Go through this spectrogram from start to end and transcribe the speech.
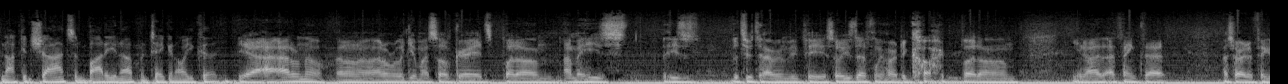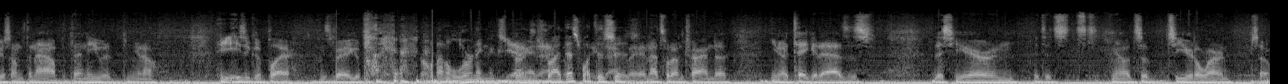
knocking shots and bodying up and taking all you could. Yeah, I, I don't know. I don't know. I don't really give myself grades, but um, I mean, he's he's the two-time MVP, so he's definitely hard to guard. But um, you know, I, I think that I started to figure something out, but then he would, you know he, he's a good player. He's a very good player. All about a learning experience, yeah, exactly. right? That's what exactly. this is, and that's what I'm trying to, you know, take it as is this year, and it's, it's, you know it's a, it's a year to learn. So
